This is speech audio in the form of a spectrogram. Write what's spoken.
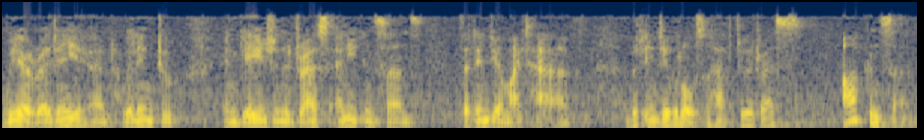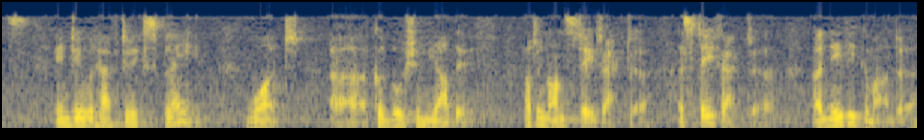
we are ready and willing to engage and address any concerns that India might have, but India will also have to address our concerns. India would have to explain what uh, Kulbhushan Yadav, not a non-state actor, a state actor, a Navy commander,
